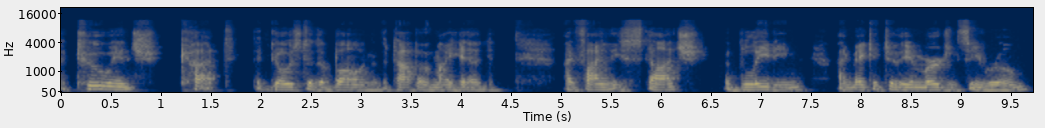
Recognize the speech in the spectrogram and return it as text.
a two inch cut that goes to the bone at the top of my head. I finally staunch the bleeding. I make it to the emergency room.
